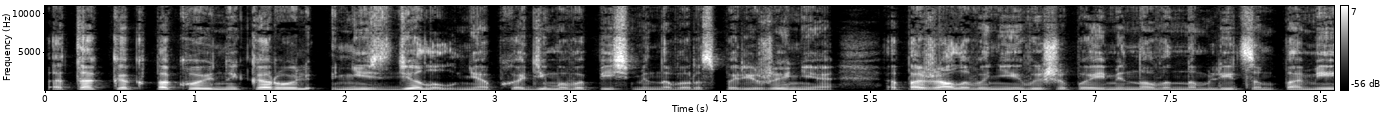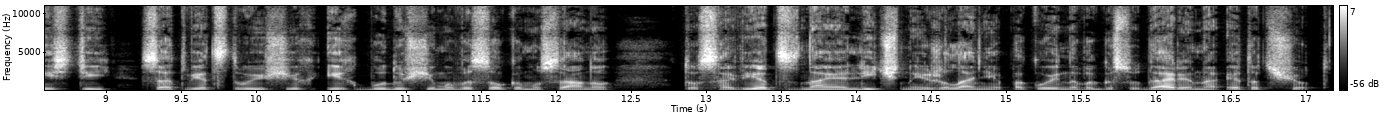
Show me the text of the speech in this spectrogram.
А так как покойный король не сделал необходимого письменного распоряжения о пожаловании вышепоименованным лицам поместий, соответствующих их будущему высокому сану, то совет, зная личные желания покойного государя на этот счет,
